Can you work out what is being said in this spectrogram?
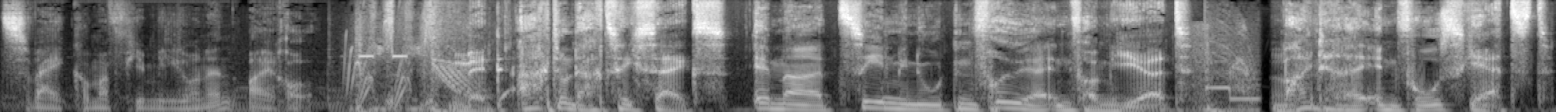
2,4 Millionen Euro. Mit 886 immer 10 Minuten früher informiert. Weitere Infos jetzt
